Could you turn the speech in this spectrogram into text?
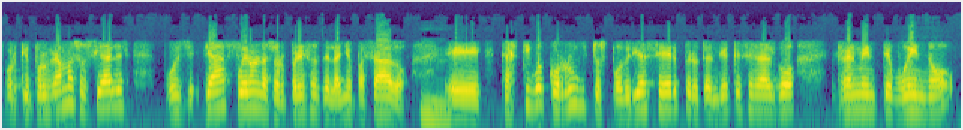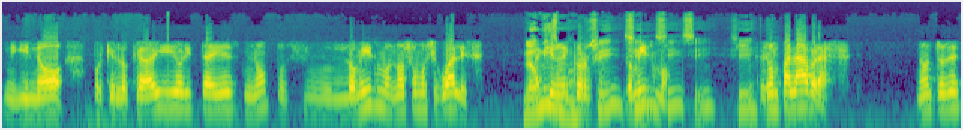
porque programas sociales pues ya fueron las sorpresas del año pasado. Mm. Eh, castigo a corruptos podría ser, pero tendría que ser algo realmente bueno y no, porque lo que hay ahorita es, no, pues lo mismo, no somos iguales. Lo mismo, sí, lo mismo. Sí, sí, sí. Son palabras. ¿No? Entonces,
